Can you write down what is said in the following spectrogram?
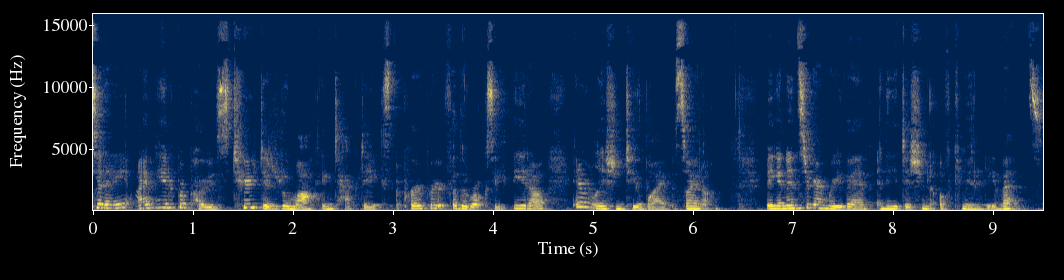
Today, I'm here to propose two digital marketing tactics appropriate for the Roxy Theatre in relation to your buyer persona, being an Instagram revamp and the addition of community events.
